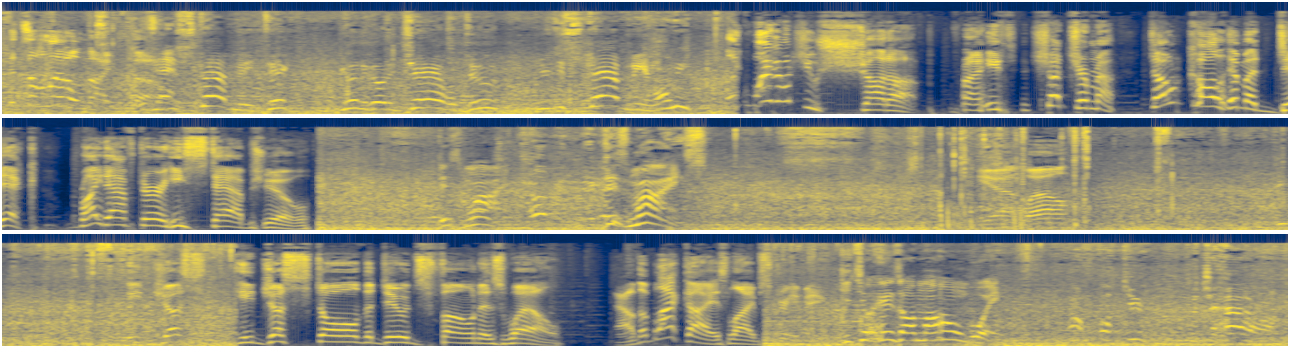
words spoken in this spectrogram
It's a little knife, though. You stabbed me, dick. You're gonna go to jail, dude. You just stabbed me, homie. Like, why don't you shut up, right? Shut your mouth. Don't call him a dick right after he stabs you. This mine. This mine's. Yeah, well, he just he just stole the dude's phone as well. Now the black guy is live streaming. Get your hands off my homeboy. Oh, fuck you. Put your hat on.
